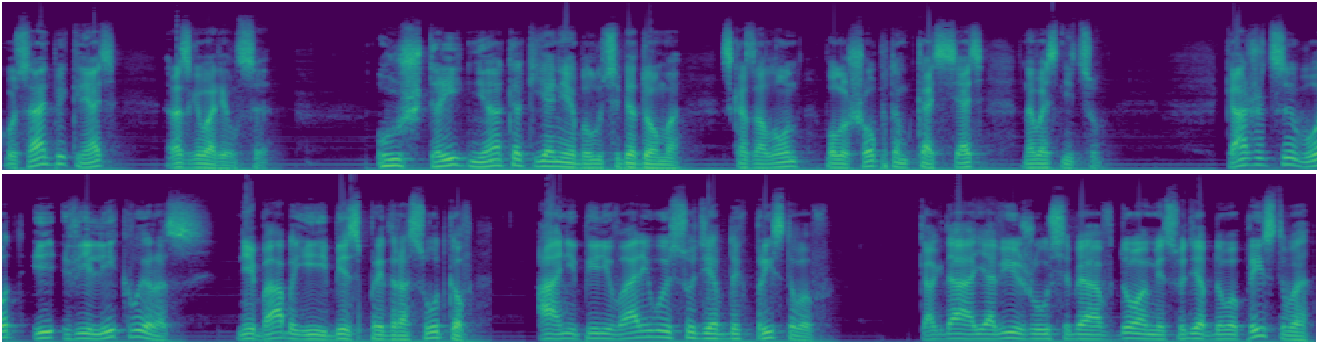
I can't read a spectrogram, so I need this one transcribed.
к усадьбе князь разговорился. «Уж три дня, как я не был у себя дома», — сказал он, полушепотом косясь на восницу. «Кажется, вот и велик вырос. Не бабы и без предрассудков, а не перевариваю судебных приставов. Когда я вижу у себя в доме судебного пристава,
